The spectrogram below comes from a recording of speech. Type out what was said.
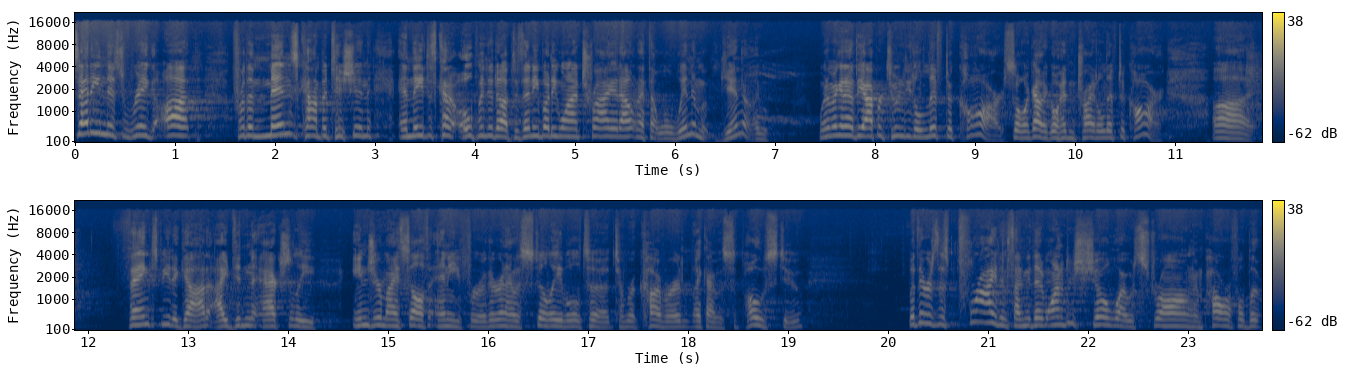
setting this rig up for the men's competition, and they just kind of opened it up. Does anybody want to try it out? And I thought, well, when am, again, when am I going to have the opportunity to lift a car? So I got to go ahead and try to lift a car. Uh, thanks be to God, I didn't actually injure myself any further, and I was still able to, to recover like I was supposed to. But there was this pride inside me that wanted to show I was strong and powerful, but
